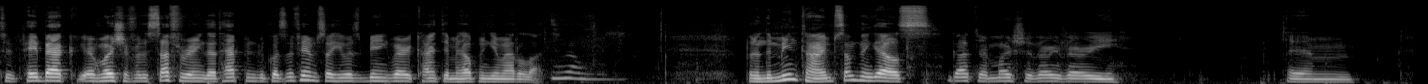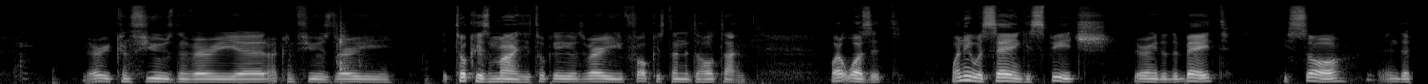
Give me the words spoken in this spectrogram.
to pay back Ramosha for the suffering that happened because of him, so he was being very kind to him and helping him out a lot. But in the meantime, something else got Ramosha very, very. Um, very confused and very uh, not confused, very. It took his mind. He took. He was very focused on it the whole time. What was it? When he was saying his speech during the debate, he saw in the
